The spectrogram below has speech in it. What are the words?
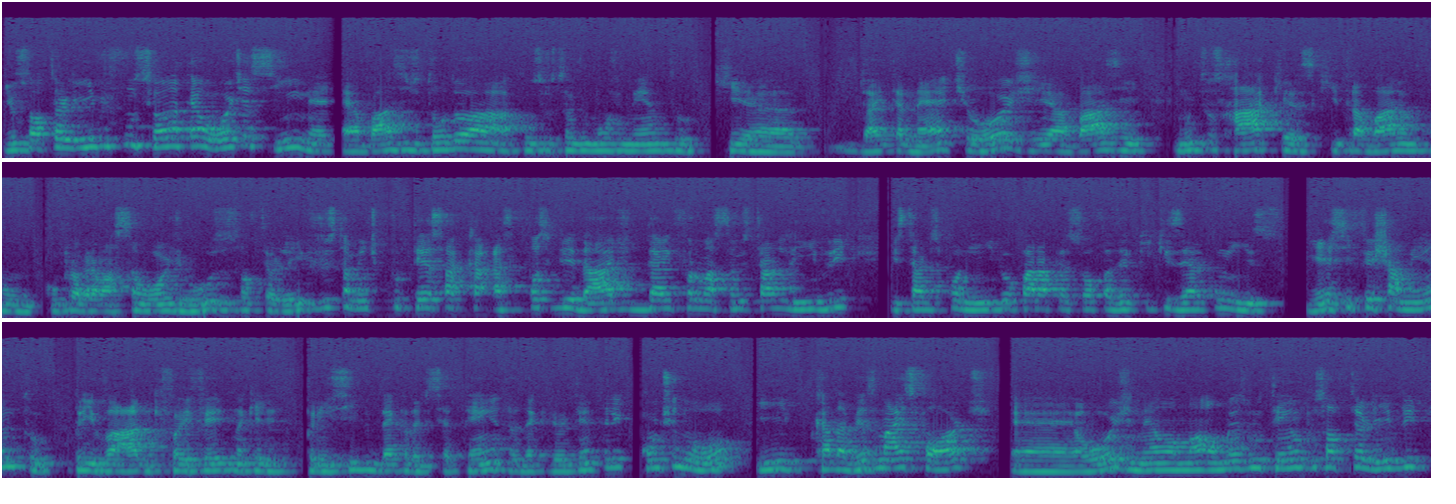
E o software livre funciona até hoje assim, né? É a base de toda a construção de um movimento que é da internet hoje, é a base muitos hackers que trabalham com, com programação hoje usam software livre justamente por ter essa, essa possibilidade da informação estar livre estar disponível para a pessoa fazer o que quiser com isso. E esse fechamento privado que foi feito naquele princípio da década de 70, década de 80, ele continuou e cada vez mais forte. É, hoje, né, ao, mesmo tempo, o software livre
